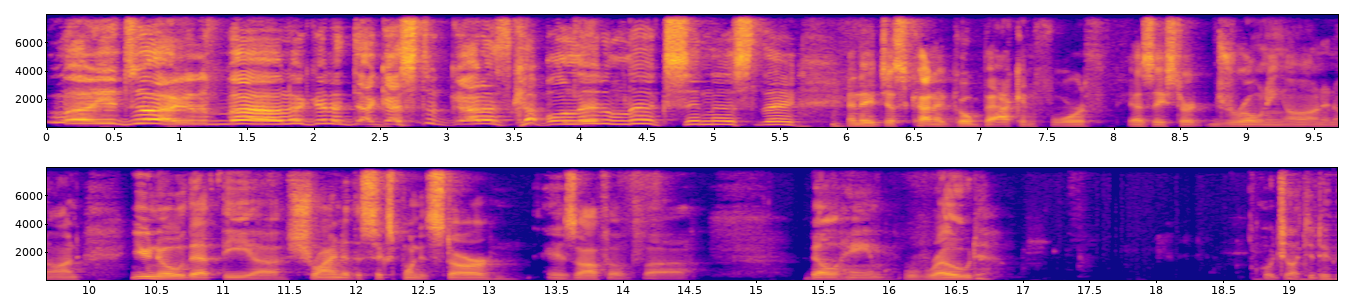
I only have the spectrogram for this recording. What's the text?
What are you talking about? I got I got still got a couple little licks in this thing. And they just kind of go back and forth as they start droning on and on. You know that the uh, Shrine of the Six Pointed Star is off of uh, Belhaim Road. What would you like to do?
